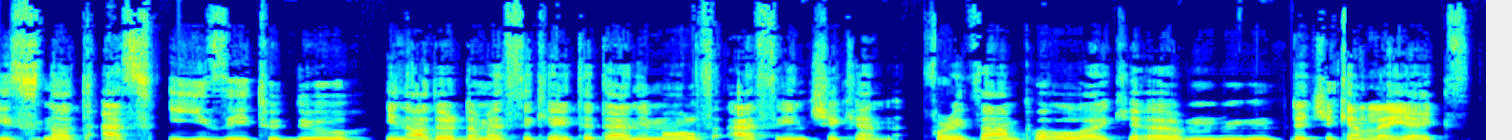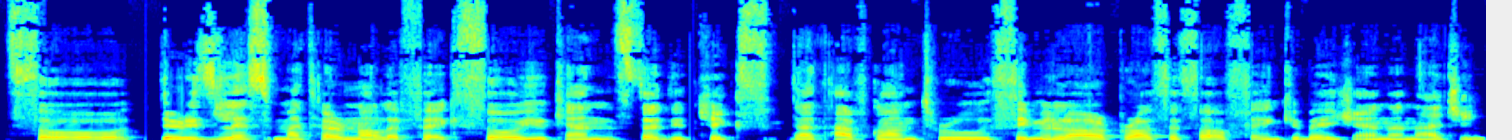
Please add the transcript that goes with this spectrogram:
It's not as easy to do in other domesticated animals as in chicken. For example, like um, the chicken lay eggs. So there is less maternal effect. So you can study chicks that have gone through similar process of incubation and hatching.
